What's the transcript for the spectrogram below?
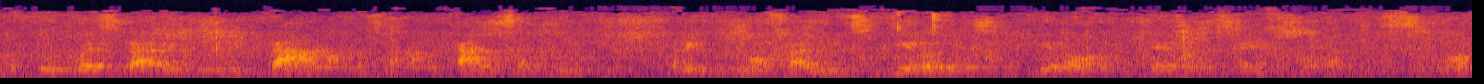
per cui questa rigidità, no? questa mancanza di ritmo fra l'ispiro e l'espiro, inteso in senso latissimo,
